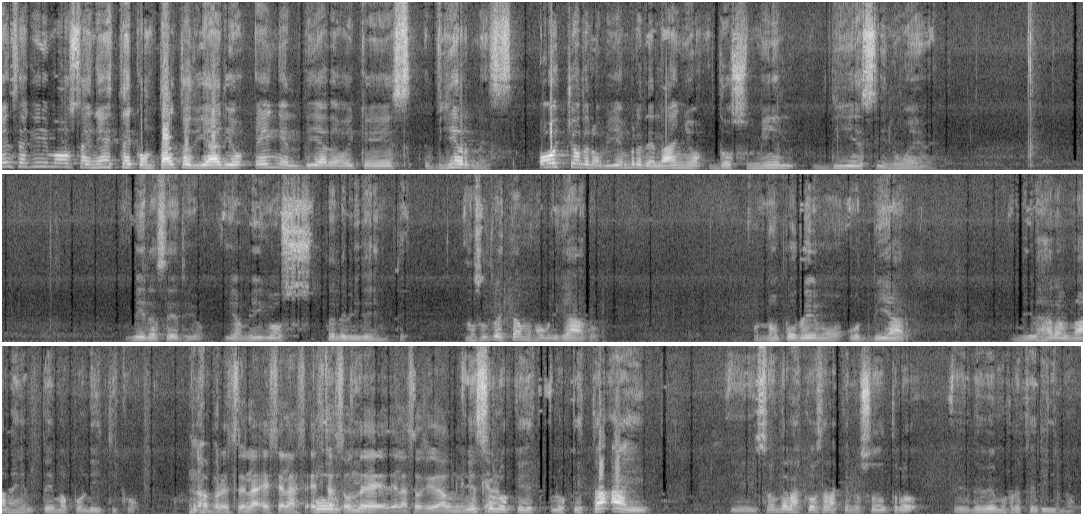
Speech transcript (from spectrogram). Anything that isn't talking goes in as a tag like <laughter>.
Bien, seguimos en este contacto diario en el día de hoy que es viernes 8 de noviembre del año 2019. Mira Sergio y amigos televidentes, nosotros estamos obligados, o no podemos obviar ni dejar al margen el tema político. No, pero esa es la, estas son de, de, la sociedad dominicana. Eso es lo que, lo que está ahí y son de las cosas a las que nosotros eh, debemos referirnos.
